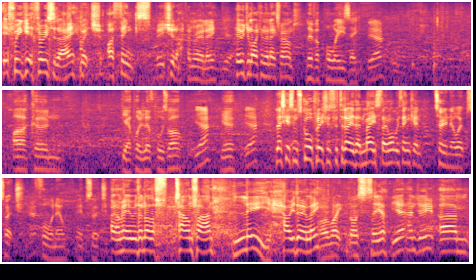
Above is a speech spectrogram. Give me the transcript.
If we get through today, which I think it should happen really, who would you like in the next round? Liverpool easy. Yeah. I reckon. Yeah, probably Liverpool as well. Yeah? Yeah. Yeah. Let's get some score predictions for today then. Maidstone, what are we thinking? 2 0 Ipswich. 4 0 Ipswich. I'm here with another town fan, Lee. How are you doing, Lee? All right, nice to see you. Yeah, and you? Um,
